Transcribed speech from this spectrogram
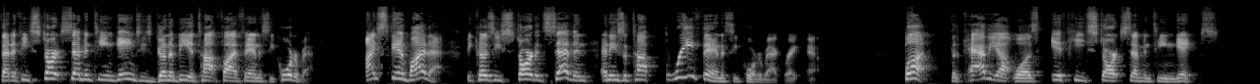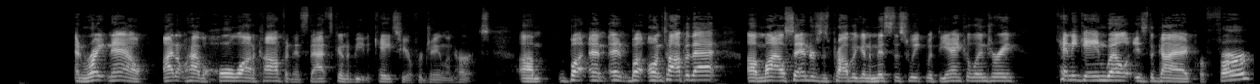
that if he starts 17 games, he's going to be a top five fantasy quarterback. I stand by that because he started seven and he's a top three fantasy quarterback right now. But the caveat was if he starts 17 games. And right now, I don't have a whole lot of confidence that's going to be the case here for Jalen Hurts. Um, but and, and but on top of that, uh, Miles Sanders is probably going to miss this week with the ankle injury. Kenny Gainwell is the guy I prefer,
